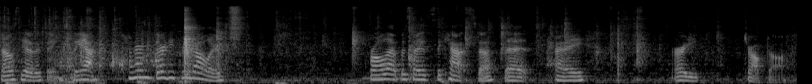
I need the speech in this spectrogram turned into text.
That was the other thing. So yeah, $133 for all that besides the cat stuff that I already dropped off.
